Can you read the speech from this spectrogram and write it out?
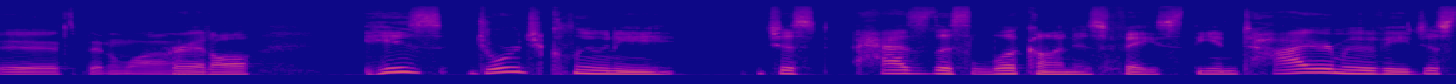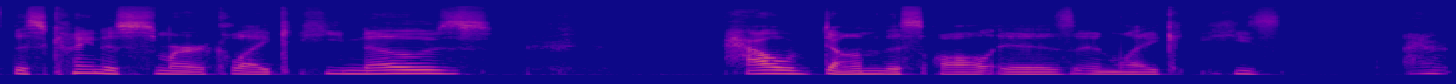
It's been a while. or at all? His George Clooney just has this look on his face the entire movie, just this kind of smirk, like he knows how dumb this all is, and like he's I don't,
